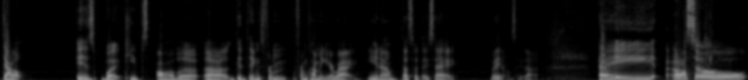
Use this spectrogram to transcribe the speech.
Doubt is what keeps all the uh, good things from from coming your way. You know, that's what they say. They don't say that. I also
